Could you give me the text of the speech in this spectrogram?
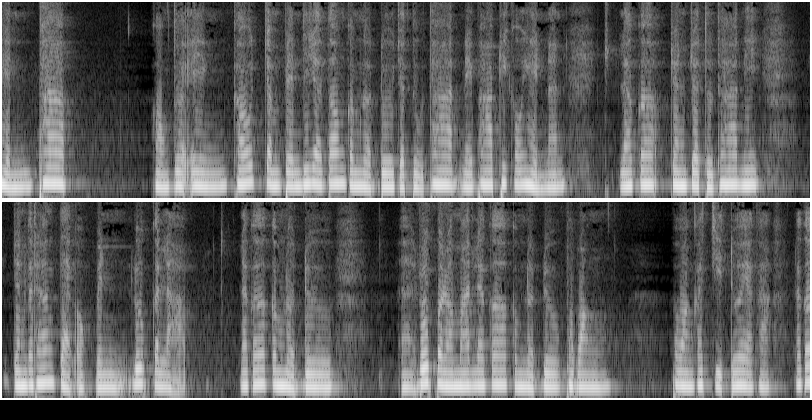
เห็นภาพของตัวเอง เขาจำเป็นที่จะต้องกำหนดดูจตุธาตุในภาพที่เขาเห็นนั้น แล้วก็จนจตุธาตุนี้ จนกระทั่งแตกออกเป็นรูปกลาบ แล้วก็กำหนดดูรูปปรมัตถ์แล้วก็กำหนดดูผวัง ผวังคจิตด้วยอะค่ะ แล้วก็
